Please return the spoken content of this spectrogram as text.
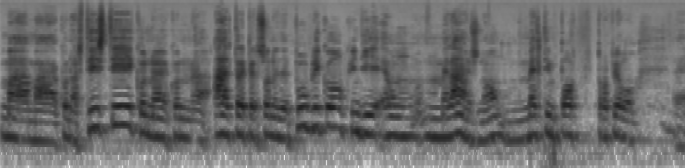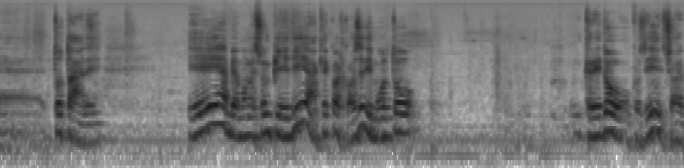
ma, ma con artisti, con, con, altre persone del pubblico, quindi è un, un melange, no? un melting pot proprio eh, totale. E abbiamo messo in piedi anche qualcosa di molto credo così, cioè,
